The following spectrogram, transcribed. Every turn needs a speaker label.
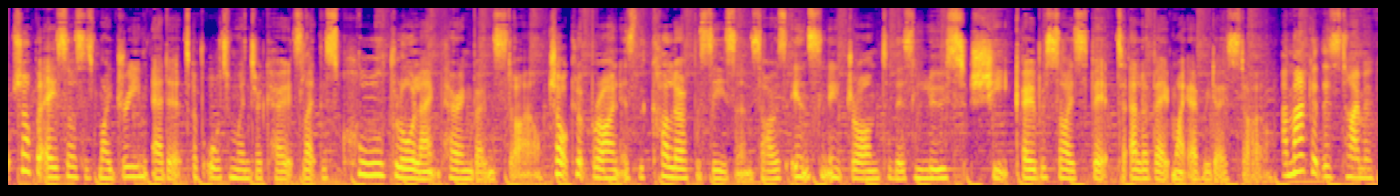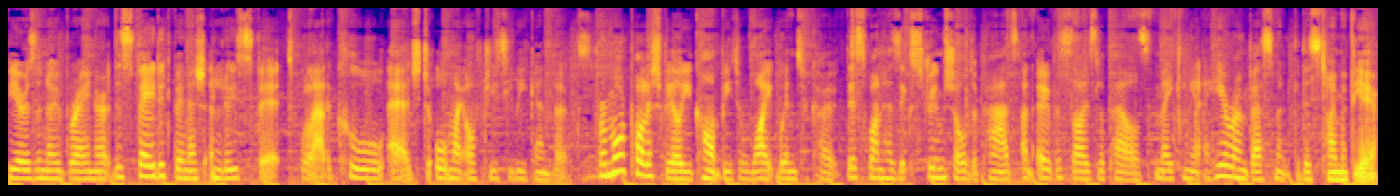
Speaker 1: Topshop at ASOS is my dream edit of autumn winter coats like this cool floor length herringbone style. Chocolate brown is the colour of the season, so I was instantly drawn to this loose, chic, oversized fit to elevate my everyday style. A mac at this time of year is a no-brainer. This faded finish and loose fit will add a cool edge to all my off-duty weekend looks. For a more polished feel, you can't beat a white winter coat. This one has extreme shoulder pads and oversized lapels, making it a hero investment for this time of year.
